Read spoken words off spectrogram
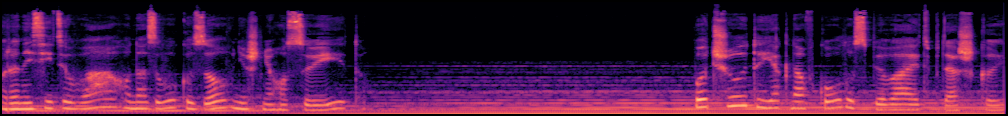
Перенесіть увагу на звуки зовнішнього світу. Почуйте, як навколо співають пташки,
